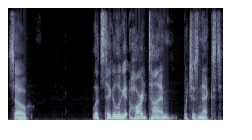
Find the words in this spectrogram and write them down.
So let's take a look at Hard Time, which is next.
